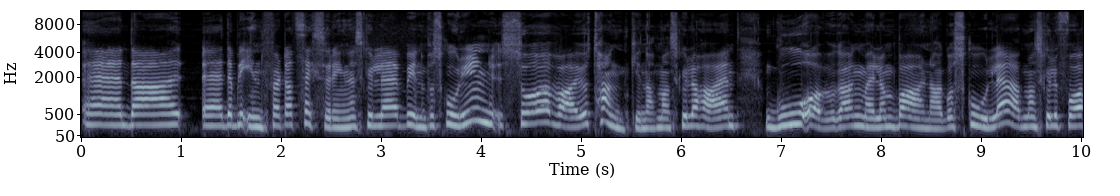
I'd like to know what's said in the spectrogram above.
Eh, Da eh, det ble innført at seksåringene skulle begynne på skolen, så var jo tanken at man skulle ha en god overgang mellom barnehage og skole. At man skulle få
